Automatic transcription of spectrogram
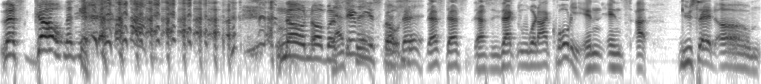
Let's go. no, no, but That's it. serious though. That's that, that's that's that's exactly what I quoted. And and uh, you said um,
